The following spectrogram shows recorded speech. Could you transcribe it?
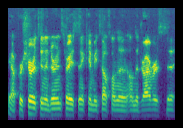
yeah, for sure, it's an endurance race, and it can be tough on the on the drivers to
